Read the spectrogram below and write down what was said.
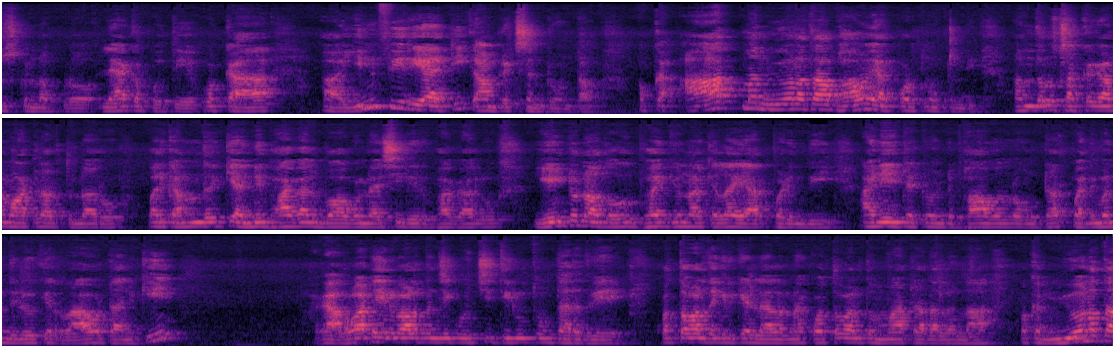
చూసుకున్నప్పుడు లేకపోతే ఒక ఇన్ఫీరియారిటీ కాంప్లెక్స్ అంటూ ఉంటాం. ఒక ఆత్మ న్యూనతాభావం ఏర్పడుతూ ఉంటుంది. అందరూ చక్కగా మాట్లాడుతున్నారు. వారికి అందరికీ అన్ని భాగాలు బాగున్నాయి శరీర భాగాలు. ఏంటో నా దౌర్భాగ్యం నాకు ఎలా ఏర్పడింది అనేటటువంటి భావంలో ఉంటారు. పది మందిలోకి రావటానికి బాగా అలవాటైన వాళ్ళ మంచికి వచ్చి తిరుగుతూ ఉంటారు అది వేరే. కొత్త వాళ్ళ దగ్గరికి వెళ్ళాలన్నా కొత్త వాళ్ళతో మాట్లాడాలన్నా ఒక న్యూనతా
